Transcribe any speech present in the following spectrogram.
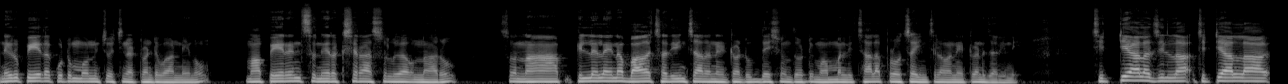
నిరుపేద కుటుంబం నుంచి వచ్చినటువంటి వాడిని నేను. మా పేరెంట్స్ నిరక్షరాస్యులుగా ఉన్నారు. సో నా పిల్లలైనా బాగా చదివించాలనేటువంటి ఉద్దేశంతో మమ్మల్ని చాలా ప్రోత్సహించడం అనేటువంటి జరిగింది. చిట్యాల జిల్లా చిట్యాల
